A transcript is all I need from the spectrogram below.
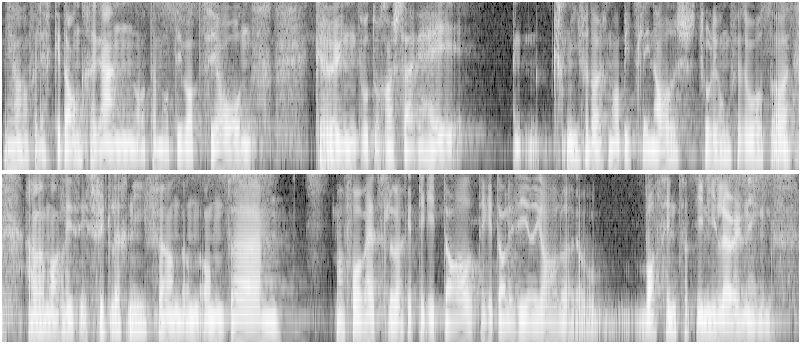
ja, vielleicht Gedankengänge oder Motivationsgründe, wo du kannst sagen, hey, kniefet euch mal ein bisschen in den Arsch, Entschuldigung für das Wort, aber einfach mal ein bisschen ins Viertel kneifen und, und, und ähm, mal vorwärts schauen, Digital, Digitalisierung anschauen. Was sind so deine Learnings?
